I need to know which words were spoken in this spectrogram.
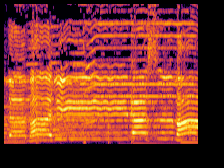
मद भरी रस भारी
